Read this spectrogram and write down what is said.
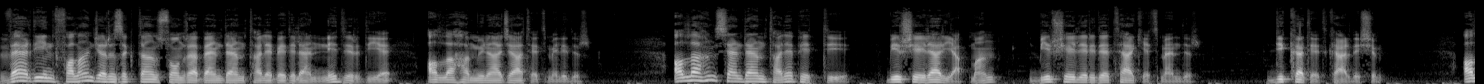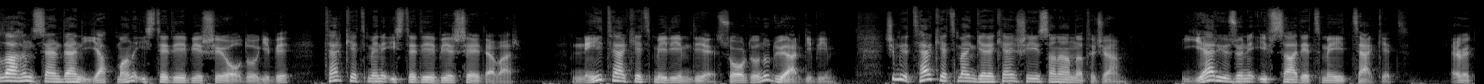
verdiğin falanca rızıktan sonra benden talep edilen nedir diye Allah'a münacat etmelidir. Allah'ın senden talep ettiği bir şeyler yapman, bir şeyleri de terk etmendir. Dikkat et kardeşim. Allah'ın senden yapmanı istediği bir şey olduğu gibi, terk etmeni istediği bir şey de var. Neyi terk etmeliyim diye sorduğunu duyar gibiyim. Şimdi terk etmen gereken şeyi sana anlatacağım. Yeryüzünü ifsad etmeyi terk et. Evet,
